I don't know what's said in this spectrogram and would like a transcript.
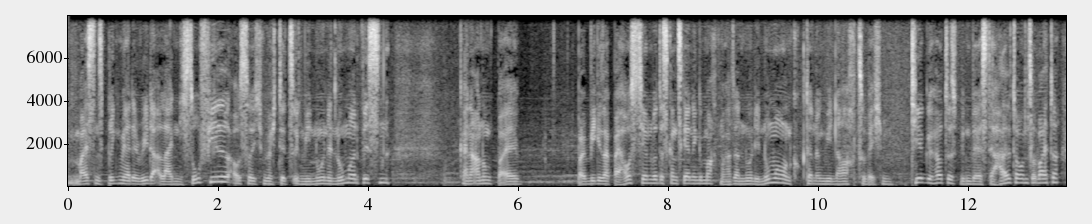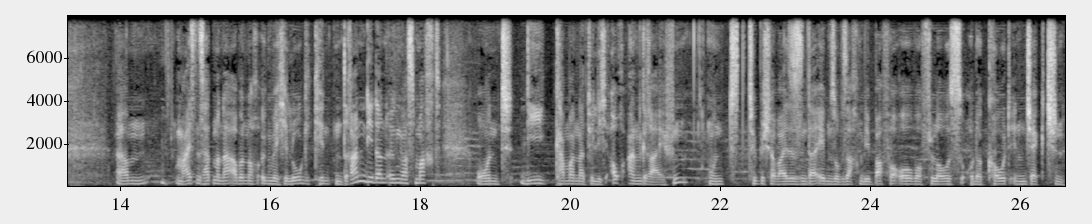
meistens bringt mir der Reader allein nicht so viel, außer ich möchte jetzt irgendwie nur eine Nummer wissen. Keine Ahnung, bei bei, wie gesagt, bei Haustieren wird das ganz gerne gemacht. Man hat dann nur die Nummer und guckt dann irgendwie nach, zu welchem Tier gehört es, wer ist der Halter und so weiter. Ähm, meistens hat man da aber noch irgendwelche Logik hinten dran, die dann irgendwas macht und die kann man natürlich auch angreifen und typischerweise sind da eben so Sachen wie Buffer Overflows oder Code Injection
